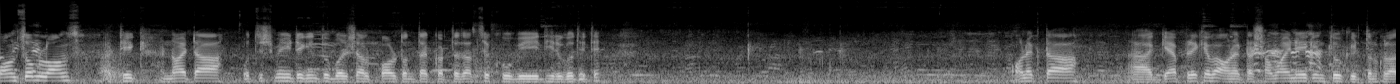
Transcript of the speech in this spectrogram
পঞ্চম লঞ্চ, ঠিক নয়টা পঁচিশ মিনিটে কিন্তু বরিশাল পল্টন ত্যাগ করতে যাচ্ছে খুবই ধীর গতিতে। অনেকটা গ্যাপ রেখে বা অনেকটা সময় নিয়ে কিন্তু কীর্তনখোলা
